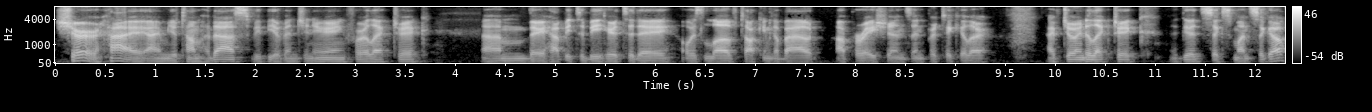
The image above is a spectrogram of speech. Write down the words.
Sure. Hi, I'm Yotam Hadas, VP of Engineering for Electric. I'm very happy to be here today. Always love talking about operations in particular. I've joined Electric a good six months ago.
